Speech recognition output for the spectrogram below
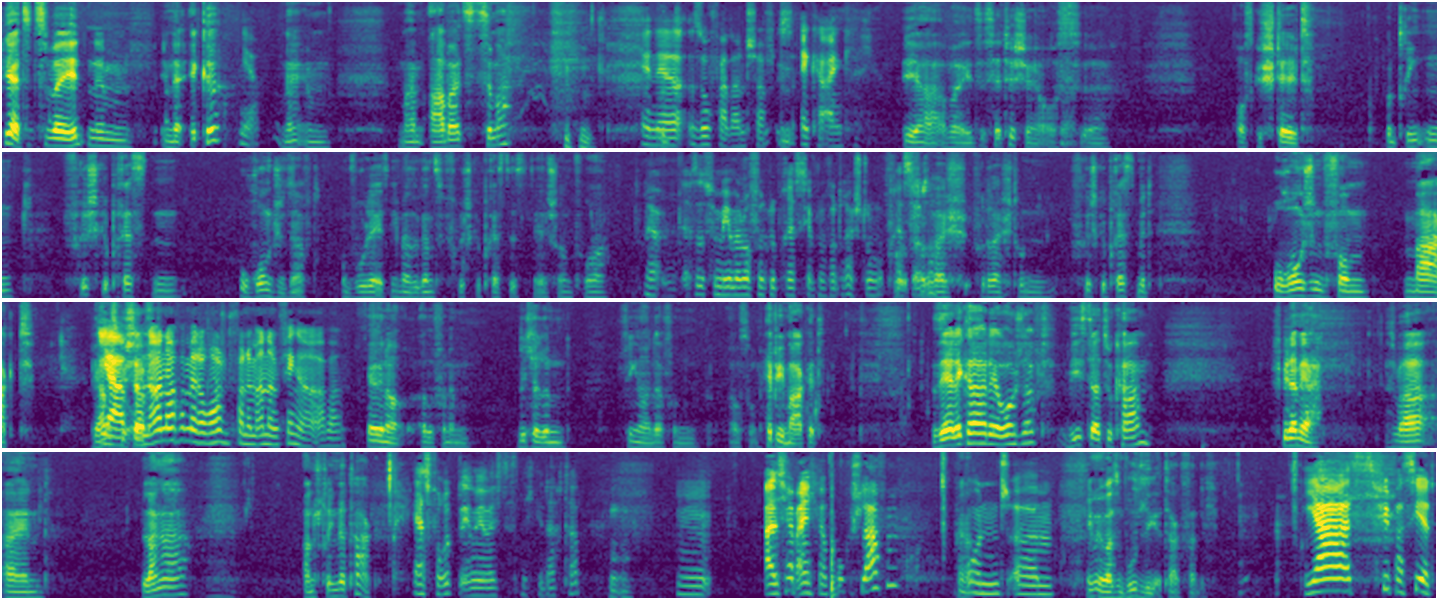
Ja, jetzt sitzen wir hier hinten im, in der Ecke, Ja, ne, in meinem Arbeitszimmer. in der Sofalandschaft-Ecke eigentlich. Ja, aber jetzt ist der Tisch ja aus, Äh, ausgestellt. Und trinken frisch gepressten Orangensaft, obwohl der jetzt nicht mehr so ganz frisch gepresst ist. Der ist schon vor, Ja, das ist für mich immer noch frisch gepresst. Ich habe nur vor drei Stunden vor, gepresst. vor, Also. drei, vor drei Stunden frisch gepresst mit Orangen vom Markt. Wir Ja, und auch noch mit Orangen von einem anderen Finger, aber Ja, genau. Also von einem mittleren Finger davon aus so einem Happy Market. Sehr lecker, der Orangensaft. Wie es dazu kam, später mehr. Es war ein langer, anstrengender Tag. er ist verrückt irgendwie, weil ich das nicht gedacht habe. Mhm. Mm, Also ich habe eigentlich ganz gut geschlafen Ja. und ähm, Irgendwie war es ein wuseliger Tag, fand ich. Ja, es ist viel passiert.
